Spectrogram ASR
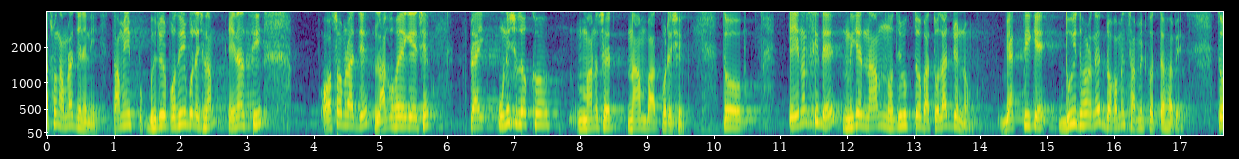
আসুন আমরা জেনে নিই তো আমি ভিডিওর প্রথমেই বলেছিলাম, এনআরসি অসম রাজ্যে লাগু হয়ে গিয়েছে। প্রায় উনিশ লক্ষ মানুষের নাম বাদ পড়েছে। তো এনআরসিতে নিজের নাম নথিভুক্ত বা তোলার জন্য ব্যক্তিকে দুই ধরনের ডকুমেন্টস সাবমিট করতে হবে। তো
